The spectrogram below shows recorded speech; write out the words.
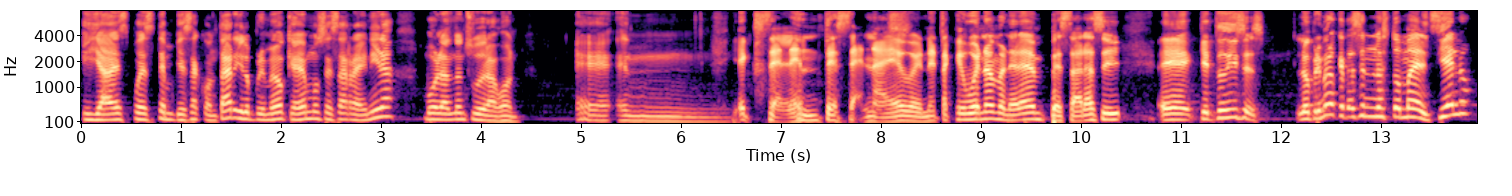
y ya después te empieza a contar y lo primero que vemos es a Rhaenyra volando en su dragón. Eh, en... Excelente escena, eh, güey. Neta, qué buena manera de empezar así. Eh, que tú dices, lo primero que te hacen una toma del cielo,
